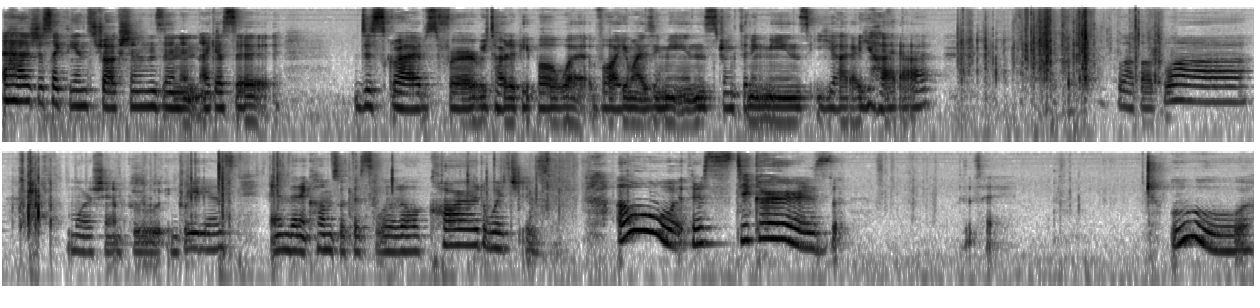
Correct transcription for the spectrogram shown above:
It has just like the instructions and, and I guess it describes for retarded people what volumizing means, strengthening means, yada yada. Blah blah blah. More shampoo ingredients. And then it comes with this little card which is Oh, there's stickers. What does it say? Ooh.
